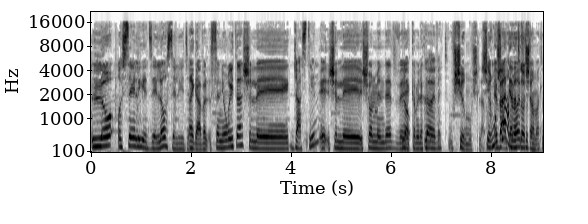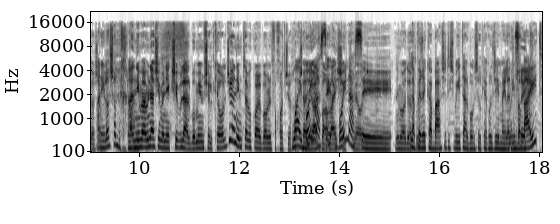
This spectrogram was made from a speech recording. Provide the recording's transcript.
לא עושה לי את זה, לא עושה לי את זה. רגע, אבל סניוריטה של... אה, ג'סטין? אה, של אה, שון מנדז לא, וקמילה לא קאבו. אוהבת. הוא שיר מושלם. שיר מושלם, הבנתי, לא את אוהבת לא שם. את לא שם. אני לא שם בכלל. אני מאמינה שאם אני אקשיב לאלבומים של קרול ג'י, אני אמצא בכל אלבום לפחות שיר אחד שאני אוהב ברמה אישית מאוד. נעשה אני מאוד אוהבת לפרק הבא שתשמעי את האלבום של קרול ג'י עם הילדים מצחיק. בבית,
